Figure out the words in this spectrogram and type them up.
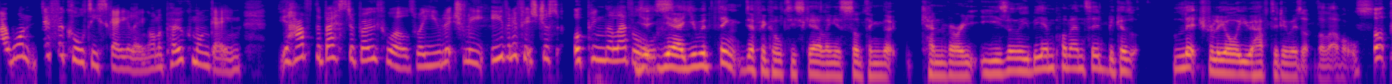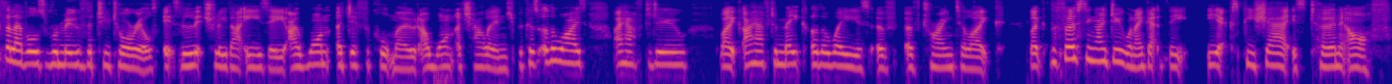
I want difficulty scaling on a Pokemon game. You have the best of both worlds where you literally even if it's just upping the levels. yeah, you would think difficulty scaling is something that can very easily be implemented because literally all you have to do is up the levels. up the levels, remove the tutorials. It's literally that easy. I want a difficult mode. I want a challenge because otherwise I have to do like I have to make other ways of of trying to like like the first thing I do when I get the EXP share is turn it off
